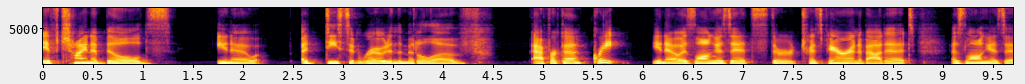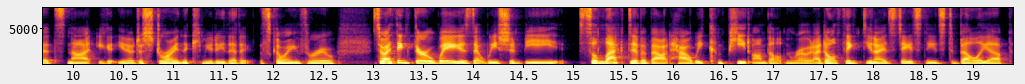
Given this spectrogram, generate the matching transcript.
if China builds, you know, a decent road in the middle of Africa, great. You know, as long as it's they're transparent about it, as long as it's not you know destroying the community that it's going through. So I think there are ways that we should be selective about how we compete on Belt and Road. I don't think the United States needs to belly up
